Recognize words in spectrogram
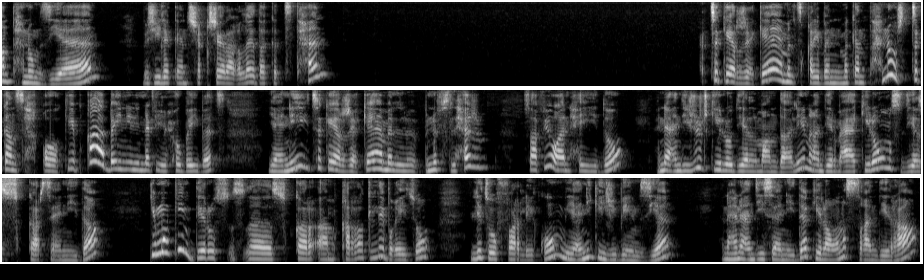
نطحنو مزيان باش إلا كانت شي قشيرة غليظة كتطحن. حتى كيرجع كامل تقريبا ما كنطحنوش حتى كنسحقوه كيبقى باينين لينا فيه الحبيبات يعني حتى كيرجع كامل بنفس الحجم. صافي وغنحيدو. هنا عندي جوج كيلو ديال الماندالين غندير معاه كيلو ونص ديال السكر سنيدة. كي ممكن ديروا سكر مقرط اللي بغيتو اللي توفر لكم يعني كيجي به مزيان. أنا هنا عندي سنيدة كيلو ونص غنديرها.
